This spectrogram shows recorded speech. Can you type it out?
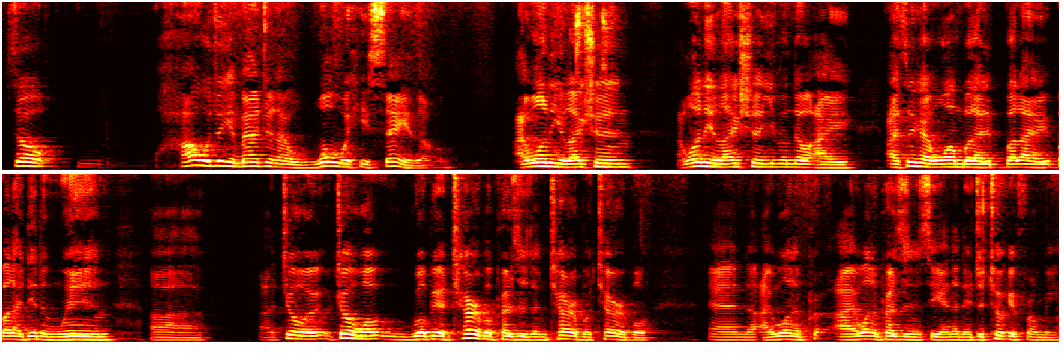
So, how would you imagine? Like, what would he say though? I won the election. I won the election, even though I I think I won, but I but I but I didn't win. Uh, uh, Joe Joe will, will be a terrible president, terrible, terrible, and uh, I won a I won a presidency, and then they just took it from me.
